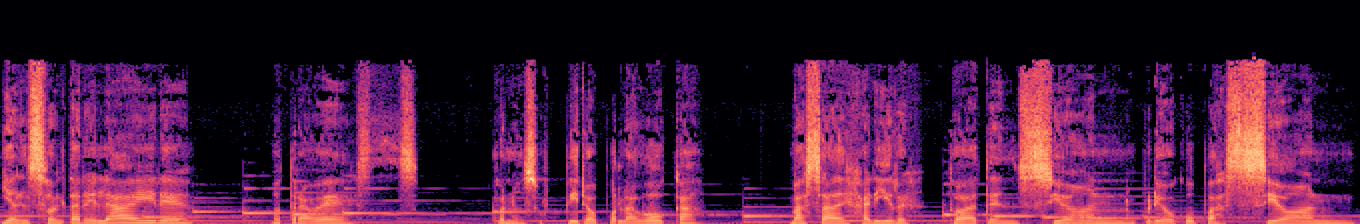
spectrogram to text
Y al soltar el aire, otra vez, con un suspiro por la boca, vas a dejar ir toda tensión, preocupación,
